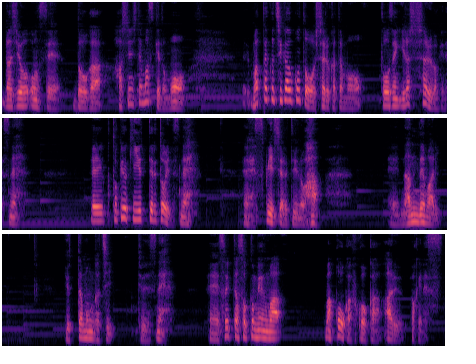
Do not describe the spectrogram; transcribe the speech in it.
ラジオ音声、動画発信してますけども、全く違うことをおっしゃる方も当然いらっしゃるわけですね。えー、時々言ってる通りですね、えー、スピリチュアルというのは、えー、何でもあり、言ったもん勝ちというですね、えー、そういった側面はまあ、効果不効果あるわけです。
